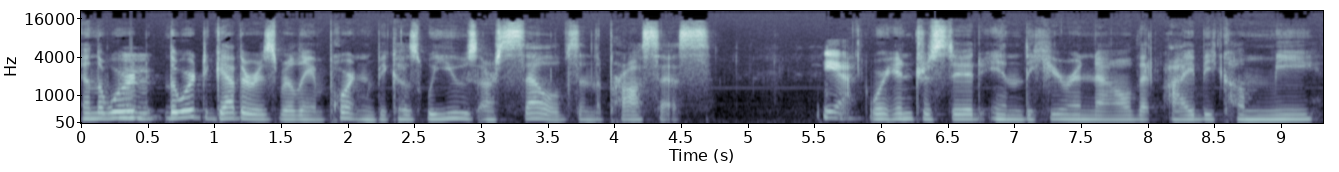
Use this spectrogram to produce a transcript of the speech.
And the word mm. the word together is really important because we use ourselves in the process. Yeah. We're interested in the here and now that I become me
